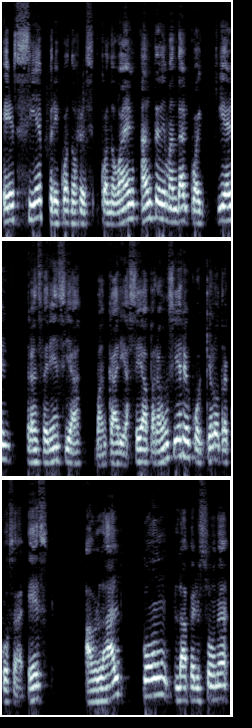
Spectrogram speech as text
es siempre cuando, cuando vayan, antes de mandar cualquier transferencia bancaria, sea para un cierre o cualquier otra cosa, es hablar con la persona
